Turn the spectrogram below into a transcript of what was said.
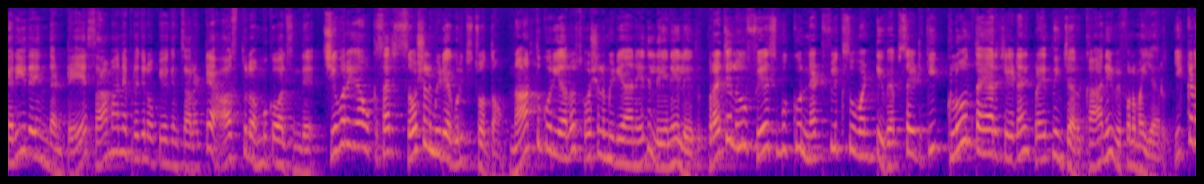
ఖరీదైందంటే సామాన్య ప్రజలు ఉపయోగించాలంటే ఆస్తులు అమ్ముకోవాల్సిందే. చివరిగా ఒకసారి సోషల్ మీడియా గురించి చూద్దాం. నార్త్ కొరియాలో సోషల్ మీడియా అనేది లేనే లేదు. ప్రజలు ఫేస్బుక్ నెట్ఫ్లిక్స్ వంటి వెబ్సైట్కి క్లోన్ తయారు చేయడానికి ప్రయత్నించారు కానీ విఫలమయ్యారు. ఇక్కడ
